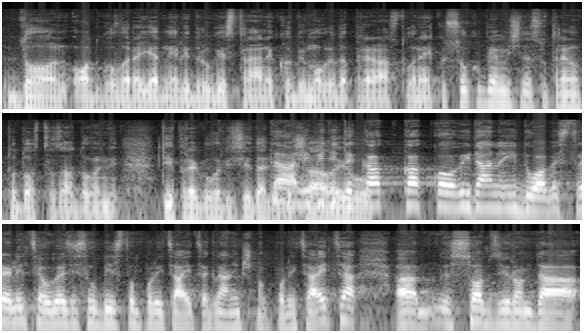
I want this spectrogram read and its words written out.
do odgovora jedne ili druge strane koje bi mogli da prerastu u neku sukup. Ja mislim da su trenutno dosta zadovoljni. Ti pregovori se i dalje dešavaju. Da, ali vidite kako ovih dana idu ove strelice u vezi sa ubistvom policajca, graničnog policajca, s obzirom da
